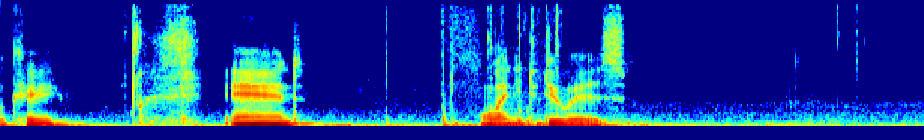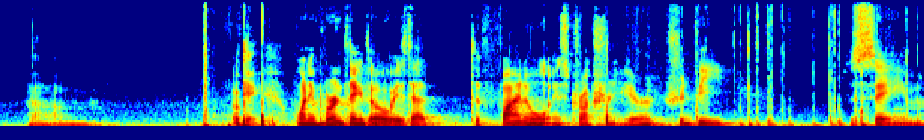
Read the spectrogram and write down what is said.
Okay. And all I need to do is um, okay, one important thing though is that the final instruction here should be the same,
